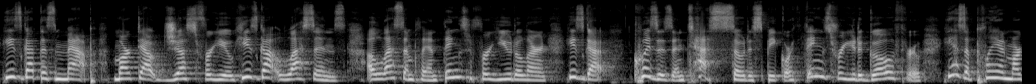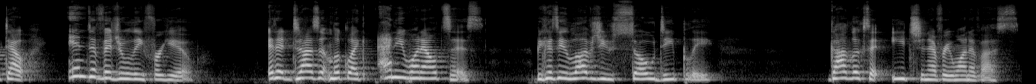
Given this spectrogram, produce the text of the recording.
He's got this map marked out just for you. He's got lessons, a lesson plan, things for you to learn. He's got quizzes and tests, so to speak, or things for you to go through. He has a plan marked out individually for you. And it doesn't look like anyone else's because He loves you so deeply. God looks at each and every one of us,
